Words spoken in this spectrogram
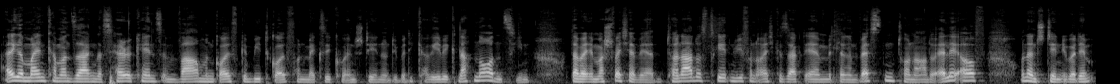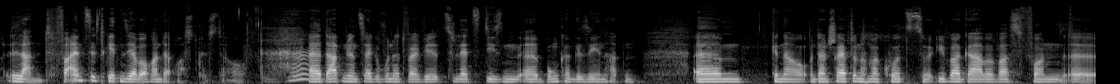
Allgemein kann man sagen, dass Hurricanes im warmen Golfgebiet Golf von Mexiko entstehen und über die Karibik nach Norden ziehen und dabei immer schwächer werden. Tornados treten, wie von euch gesagt, eher im mittleren Westen, Tornado Alley auf und entstehen über dem Land. Vereinzelt treten sie aber auch an der Ostküste auf. Äh, da hatten wir uns ja gewundert, weil wir zuletzt diesen äh, Bunker gesehen hatten. Ähm, genau, und dann schreibt er nochmal kurz zur Übergabe was von äh,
